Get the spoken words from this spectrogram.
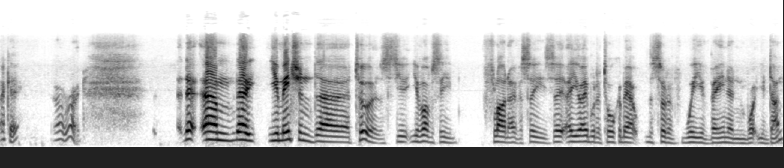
Okay, all right. Now, um, now you mentioned uh, tours. You, you've obviously flown overseas. Are you able to talk about the sort of where you've been and what you've done?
